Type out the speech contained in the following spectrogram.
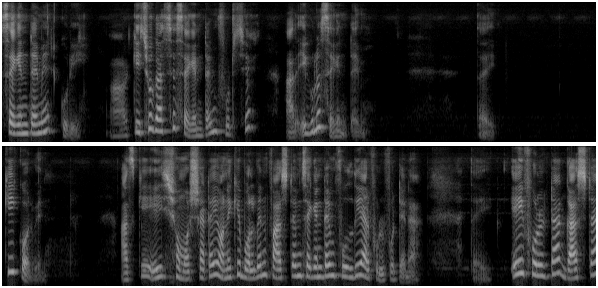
সেকেন্ড টাইমের কুড়ি আর কিছু গাছে সেকেন্ড টাইম ফুটছে। আর এগুলো সেকেন্ড টাইম তাই কি করবেন? আজকে এই সমস্যাটাই অনেকে বলবেন ফার্স্ট টাইম সেকেন্ড টাইম ফুল দিয়ে আর ফুল ফোটে না। তাই এই ফুলটা, গাছটা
